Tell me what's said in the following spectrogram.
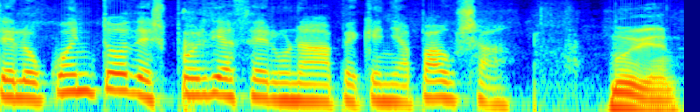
te lo cuento después de hacer una pequeña pausa. Muy bien.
